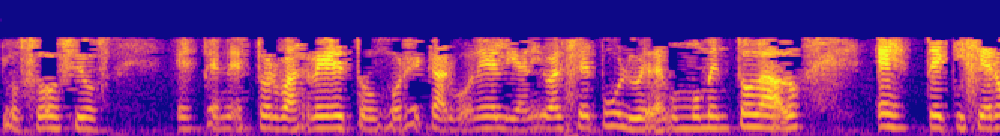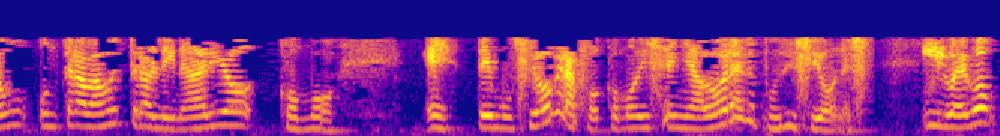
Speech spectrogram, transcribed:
los socios este Néstor Barreto, Jorge Carbonell y Aníbal Sepúlveda en un momento dado, este, que hicieron un trabajo extraordinario como este museógrafos, como diseñadores de exposiciones. Y luego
